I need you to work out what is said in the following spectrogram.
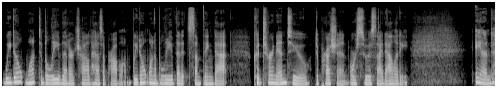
we don't want to believe that our child has a problem. We don't want to believe that it's something that could turn into depression or suicidality. And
